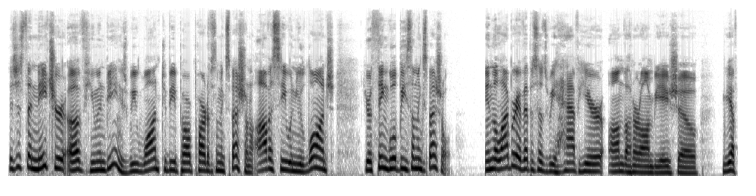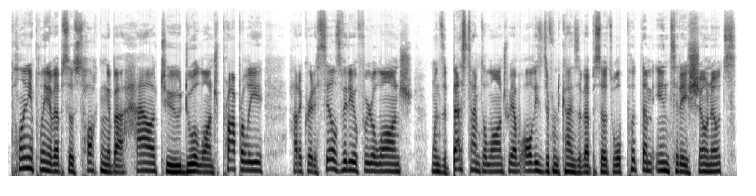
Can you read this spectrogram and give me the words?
It's just the nature of human beings. We want to be part of something special. And obviously, when you launch, your thing will be something special. In the library of episodes we have here on the $100 MBA show, we have plenty, of plenty of episodes talking about how to do a launch properly, how to create a sales video for your launch, when's the best time to launch. We have all these different kinds of episodes. We'll put them in today's show notes.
